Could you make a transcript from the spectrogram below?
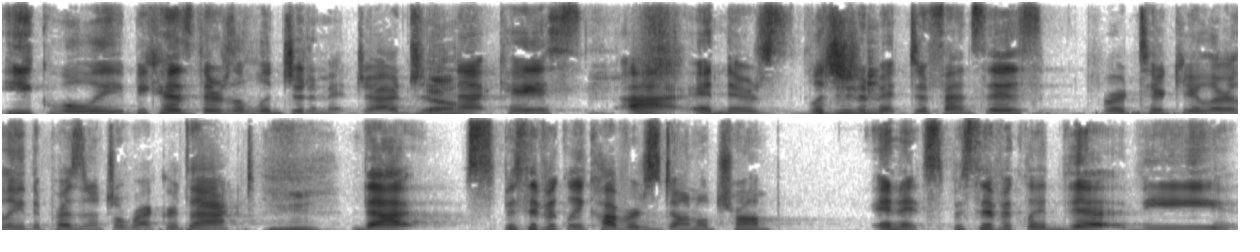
equally because there's a legitimate judge Yeah. in that case, uh, and there's legitimate defenses, particularly the Presidential Records Act, Mm-hmm. that specifically covers Donald Trump, and it specifically the the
